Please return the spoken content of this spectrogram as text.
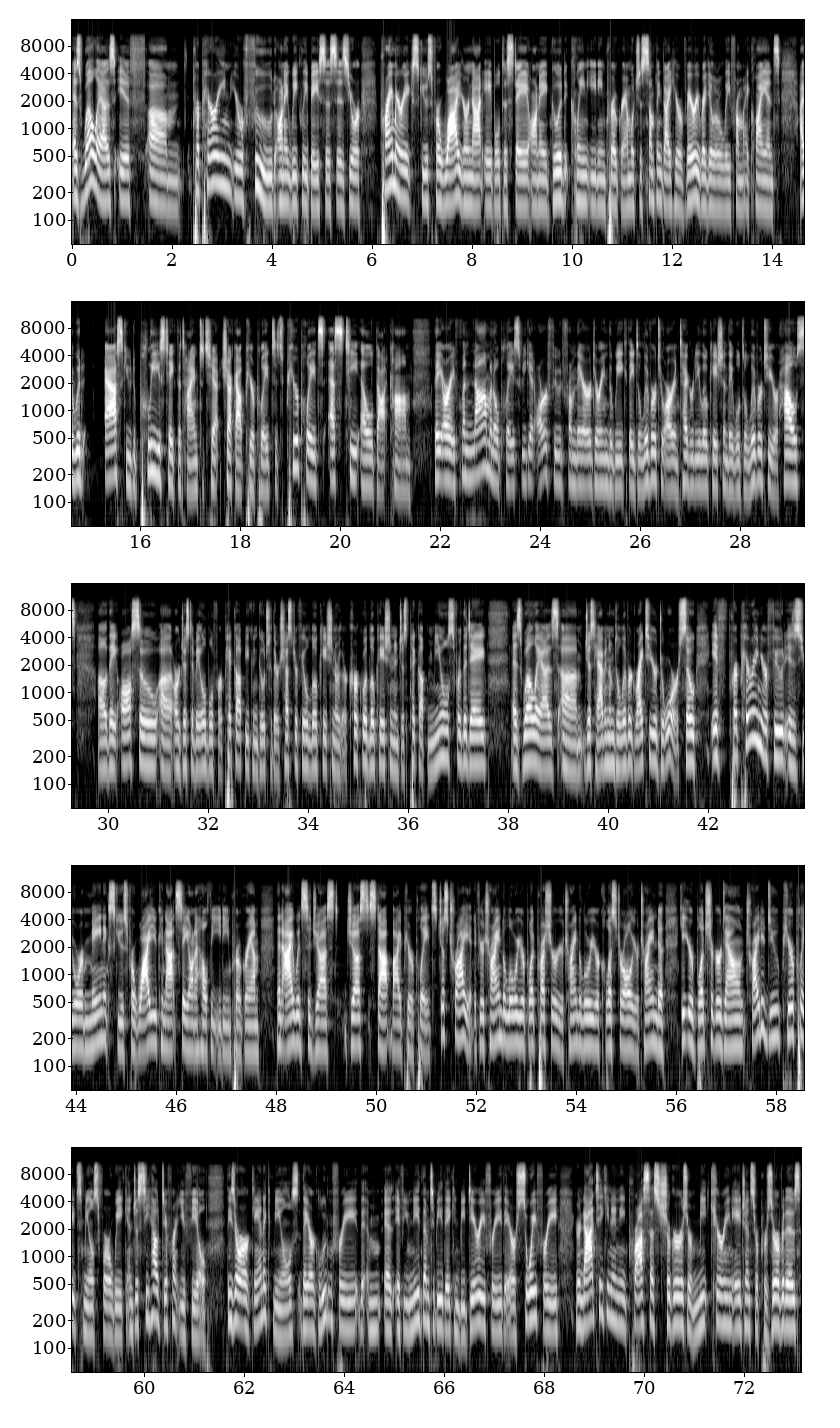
as well as if um, preparing your food on a weekly basis is your primary excuse for why you're not able to stay on a good clean eating program, which is something that I hear very regularly from my clients. I would ask you to please take the time to ch- check out Pure Plates. It's pureplatesstl.com. They are a phenomenal place. We get our food from there during the week. They deliver to our integrity location, they will deliver to your house. Uh, they also uh, are just available for pickup. You can go to their Chesterfield location or their Kirkwood location and just pick up meals for the day, as well as um, just having them delivered right to your door. So, if preparing your food is your main excuse for why you cannot stay on a healthy eating program, then I would suggest just stop by Pure Plates. Just try it. If you're trying to lower your blood pressure, you're trying to lower your cholesterol, you're trying to get your blood sugar down, try to do Pure Plates meals for a week and just see how different you feel. These are organic meals. They are gluten free. Um, if you need them to be, they can be dairy free. They are soy free. You're not taking any processed sugars or meat curing agents or preservatives.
